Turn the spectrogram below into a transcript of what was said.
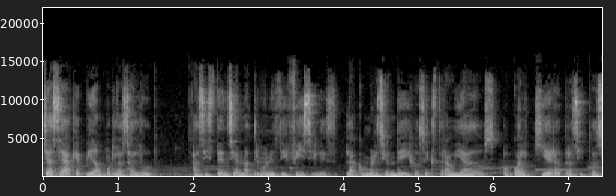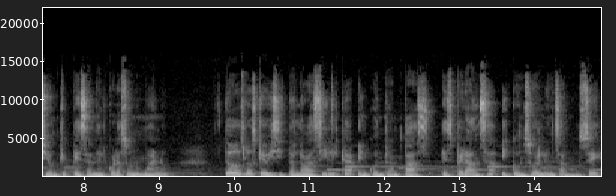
Ya sea que pidan por la salud, asistencia en matrimonios difíciles, la conversión de hijos extraviados o cualquier otra situación que pesa en el corazón humano, todos los que visitan la basílica encuentran paz, esperanza y consuelo en San José.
